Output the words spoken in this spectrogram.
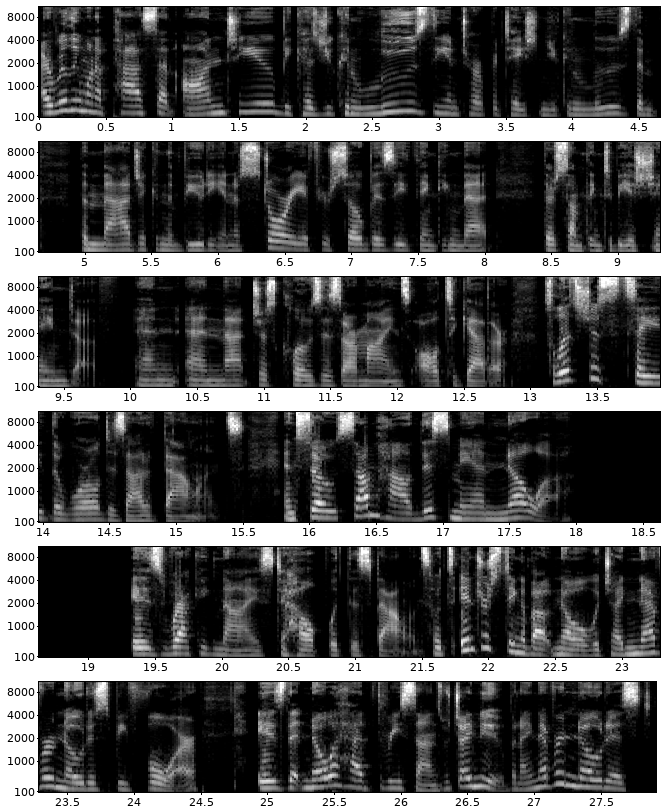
I really want to pass that on to you because you can lose the interpretation, you can lose the the magic and the beauty in a story if you're so busy thinking that there's something to be ashamed of. And and that just closes our minds altogether. So let's just say the world is out of balance. And so somehow this man Noah is recognized to help with this balance. What's interesting about Noah, which I never noticed before, is that Noah had three sons, which I knew, but I never noticed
